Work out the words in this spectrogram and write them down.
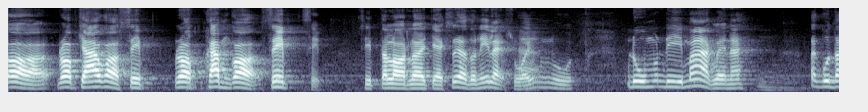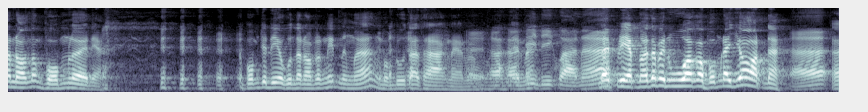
ก็รอบเช้าก็สิบรอบค่ำก็สิบสิบ สิบตลอดเลยแจกเสื้อตัวนี้แหละสวยครับดูดูมันดีมากเลยนะถ้าคุณถนอมต้องผมเลยเนี่ย ผมจะเดียวคุณถนอมสักนิดหนึ่งมั้งผมดูท่าทางเนี่ยเออเอาให้เห็นไหมพี่ดีกว่านะ ได้เปรียบหน่อยถ้าเป็นวัวก็ผมได้ยอดนะอ่าเอ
